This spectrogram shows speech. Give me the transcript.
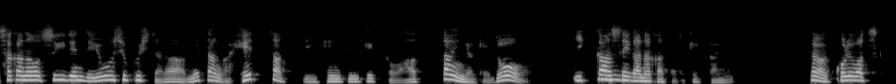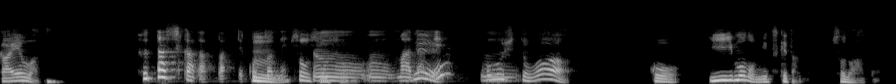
魚を水田で養殖したら、メタンが減ったっていう研究結果はあったんやけど、一貫性がなかったと、結果に。だから、これは使えんわ。不確かだったってことね。うんそうそうそうん、うん、まだねで。この人は、こう、いいものを見つけたの。その後。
